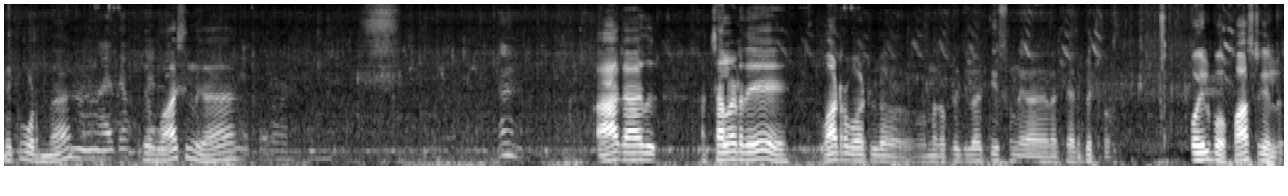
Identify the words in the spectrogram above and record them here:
నొప్పి పడుతుందా? వాసిందిగా? ఆ కాదు ఆ చల్లటిది. వాటర్ బాటిల్ ఉన్న ఫ్రిడ్జ్లో తీసుకుని నాకు అది పెట్టుకో. పో వెళ్ళిపో ఫాస్ట్గా వెళ్ళు.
